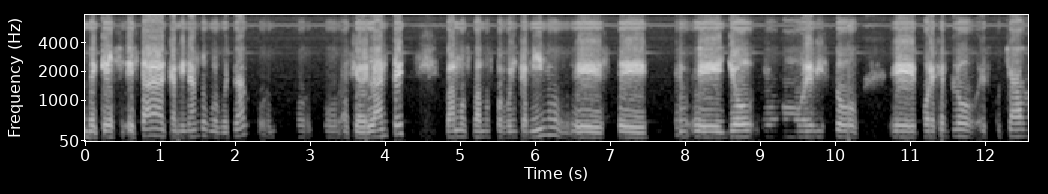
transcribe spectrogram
de que está caminando Huehuetlán por, por, hacia adelante. vamos, vamos por buen camino. Este, eh, yo, yo he visto, eh, por ejemplo, escuchado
